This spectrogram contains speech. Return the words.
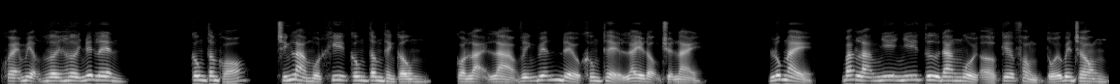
khóe miệng hơi hơi nhếch lên. Công tâm khó, chính là một khi công tâm thành công, còn lại là vĩnh viễn đều không thể lay động chuyện này. Lúc này, bác lãng nhĩ nhĩ tư đang ngồi ở kia phòng tối bên trong,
